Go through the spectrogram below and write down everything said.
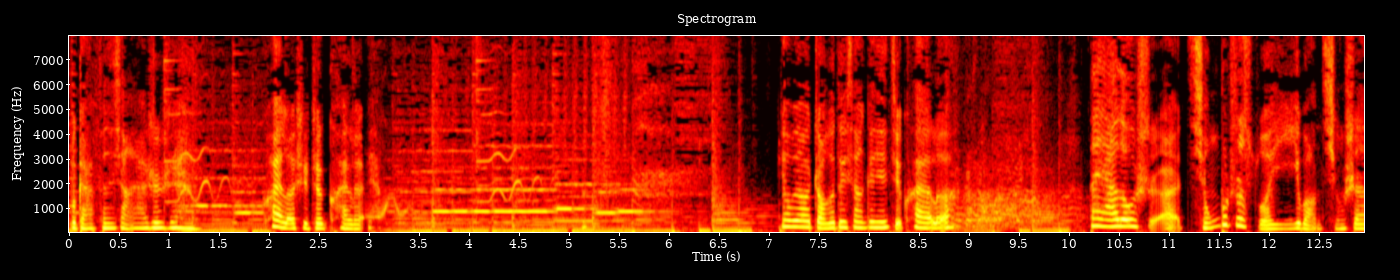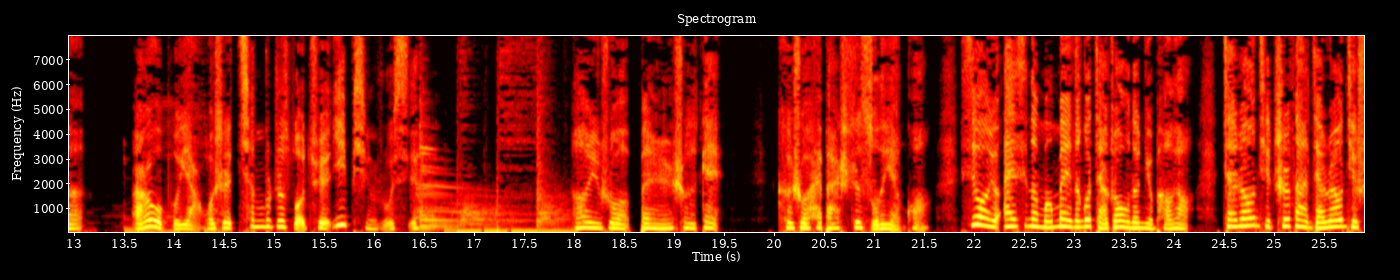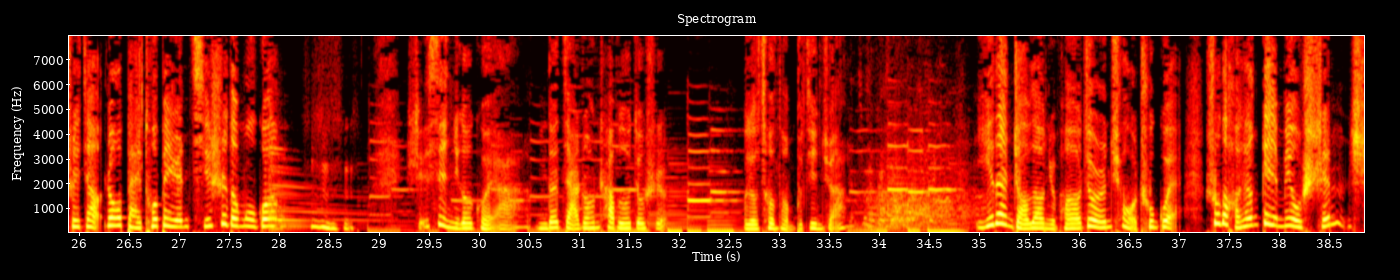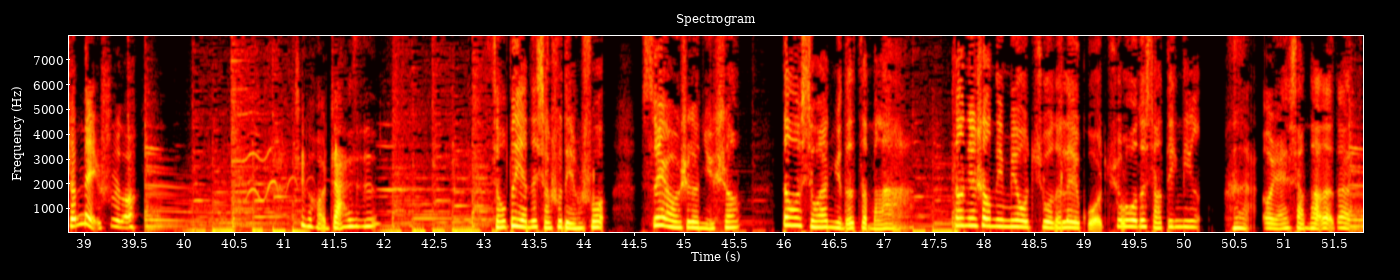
不敢分享呀，是不是？快乐是真快乐呀。要不要找个对象跟你一起快乐？大家都是情不知所以一往情深，而我不一样，我是情不知所却一贫如洗。然后你说本人是个 gay，可是我害怕世俗的眼光，希望有爱心的萌妹能够假装我的女朋友，假装一起吃饭，假装一起睡觉，让我摆脱被人歧视的目光。谁信你个鬼啊！你的假装差不多就是，我就蹭蹭不进去啊。一旦找不到女朋友，就有人劝我出柜，说的好像 gay 没有审审美似的，这个好扎心。小不言的小数点说：“虽然我是个女生，但我喜欢女的，怎么啦？当年上帝没有取我的肋骨，取了我的小丁丁。”偶然想到的段子，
